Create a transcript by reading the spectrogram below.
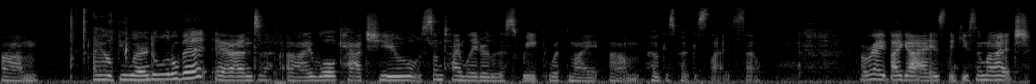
Um, I hope you learned a little bit, and I will catch you sometime later this week with my um, Hocus Pocus Live. So, all right, bye guys. Thank you so much.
